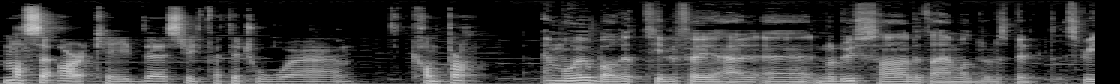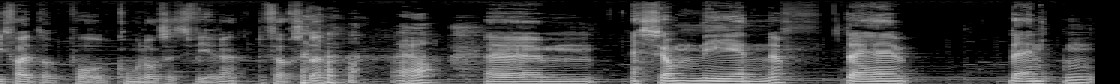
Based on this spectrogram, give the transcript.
masse Arcade Street Fighter 2-kamper. da Jeg må jo bare tilføye her eh, Når du sa dette her med at du hadde spilt Street Fighter på Commodore 64, det første Ja. ehm, Jeg skal mene det er, det er enten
